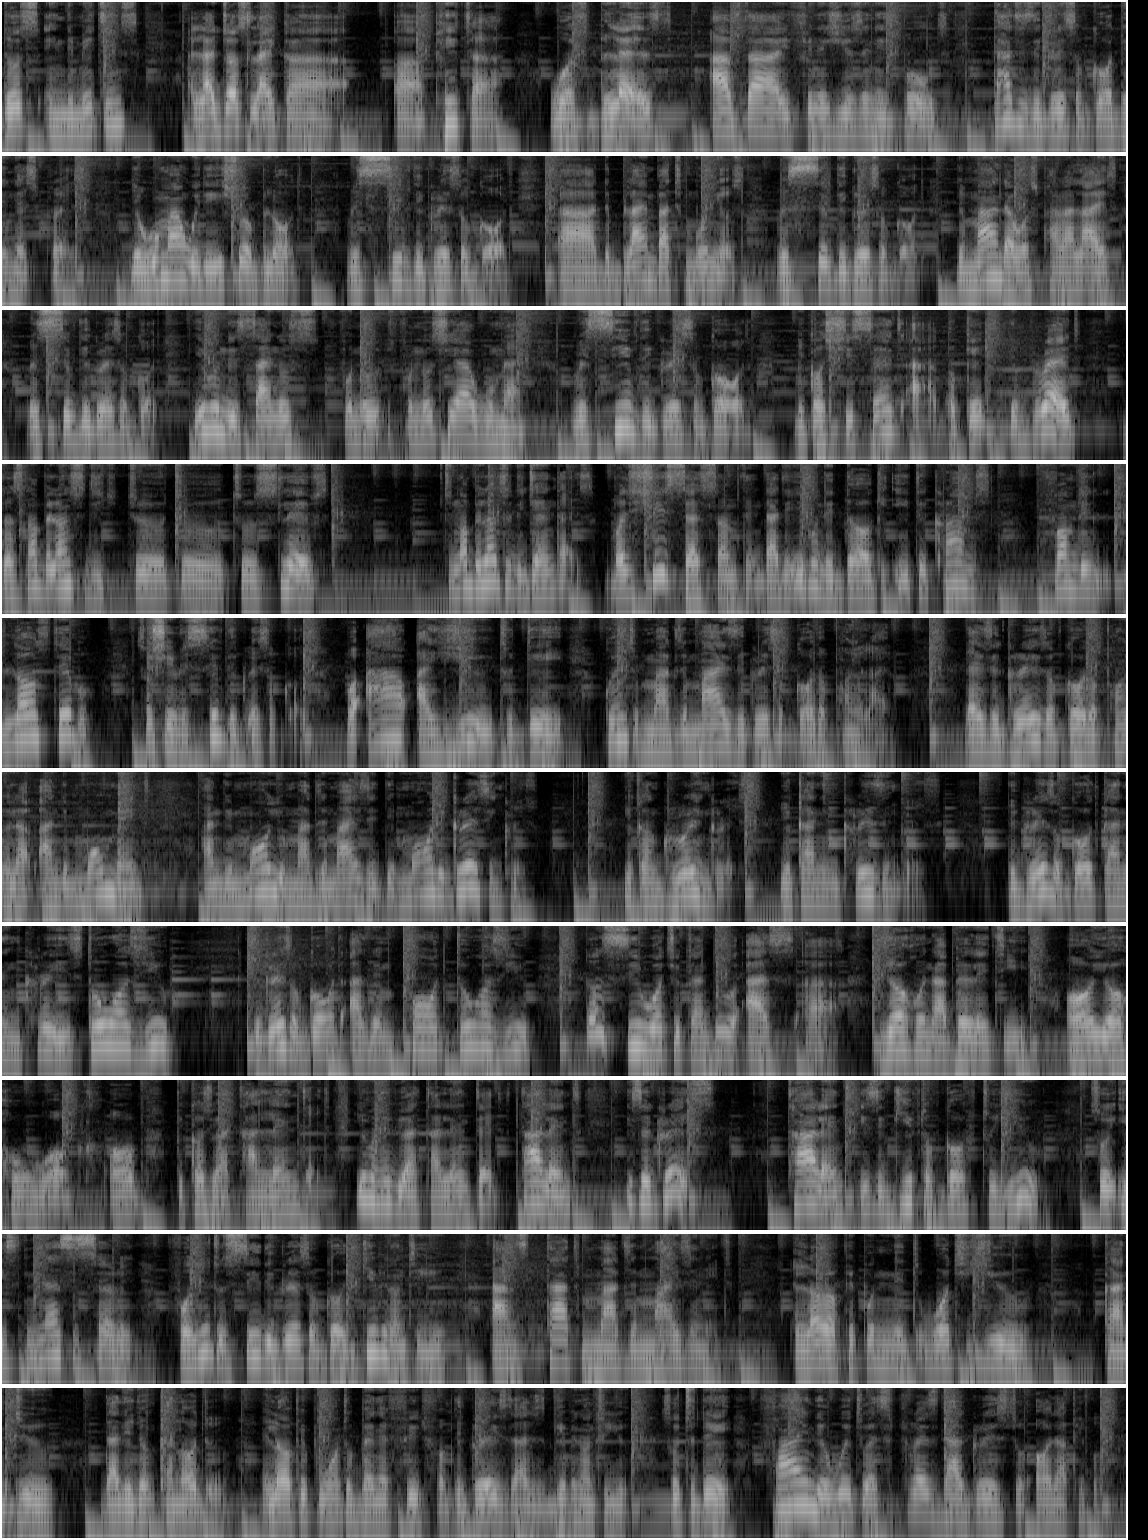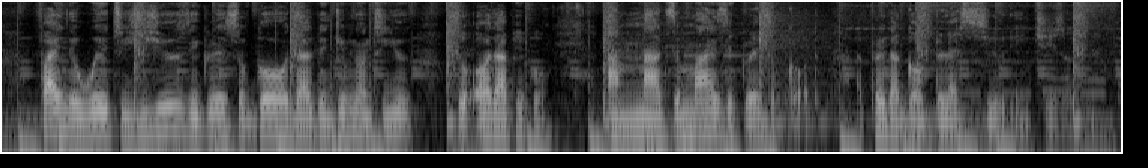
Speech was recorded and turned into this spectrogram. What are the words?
those in the meetings, like just like uh, uh, Peter was blessed after he finished using his boat. That is the grace of God being expressed. The woman with the issue of blood received the grace of God. Uh, the blind Bartimaeus received the grace of God. The man that was paralyzed received the grace of God. Even the Sinus Phoenicia woman received the grace of God because she said, uh, "Okay, the bread does not belong to the, to to to slaves, to not belong to the Gentiles. But she said something that even the dog eat the crumbs from the Lord's table. So she received the grace of God. But how are you today going to maximize the grace of God upon your life? There is a grace of God upon your life, and the moment and the more you maximize it, the more the grace increase. You can grow in grace, you can increase in grace. The grace of God can increase towards you. The grace of God has been poured towards you. Don't see what you can do as uh, your own ability or your own work or because you are talented. Even if you are talented, talent is a grace. Talent is a gift of God to you. So it's necessary for you to see the grace of God given unto you and start maximizing it. A lot of people need what you can do that they don't cannot do. A lot of people want to benefit from the grace that is given unto you. So today, find a way to express that grace to other people. Find a way to use the grace of God that has been given unto you to other people and maximize the grace of God. I pray that God bless you in Jesus' name.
